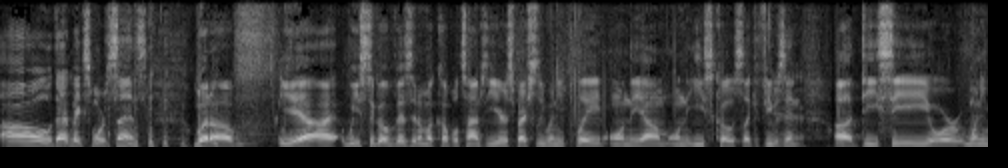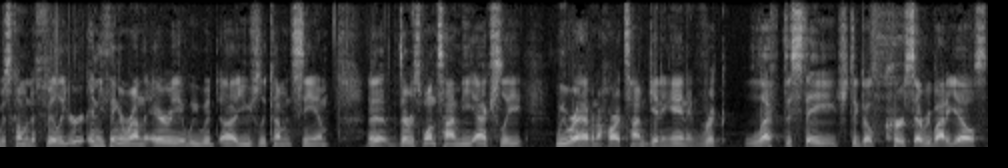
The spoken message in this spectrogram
oh, that makes more sense. but um, yeah, I, we used to go visit him a couple times a year, especially when he played on the um, on the East Coast. Like if he was in uh, DC or when he was coming to Philly or anything around the area, we would uh, usually come and see him. Uh, there was one time he actually, we were having a hard time getting in, and Rick left the stage to go curse everybody else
